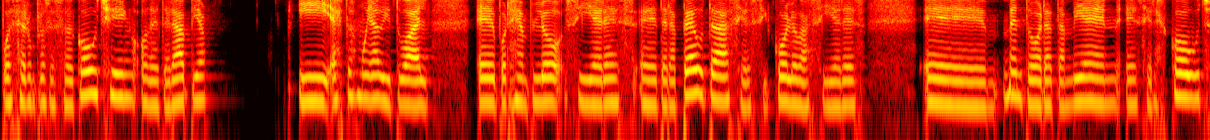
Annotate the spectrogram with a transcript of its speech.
puede ser un proceso de coaching o de terapia. Y esto es muy habitual, eh, por ejemplo, si eres terapeuta, si eres psicóloga, si eres mentora también, si eres coach,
